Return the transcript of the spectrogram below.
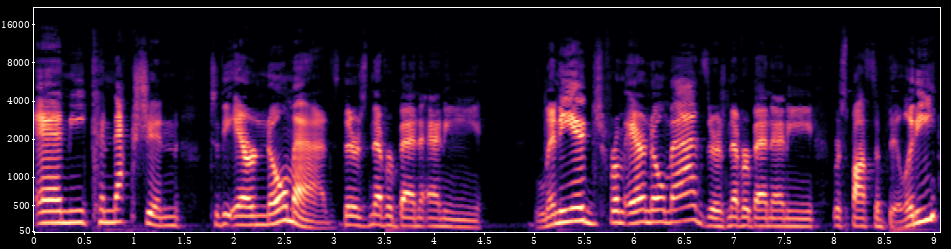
any connection to the air nomads. There's never been any lineage from air nomads, there's never been any responsibility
